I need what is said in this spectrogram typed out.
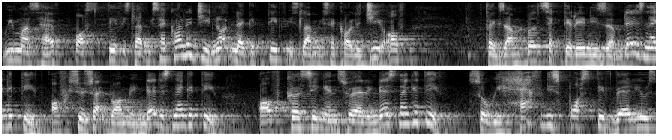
we must have positive Islamic psychology, not negative Islamic psychology of, for example, sectarianism. That is negative. Of suicide bombing. That is negative of cursing and swearing. That's negative. So we have these positive values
